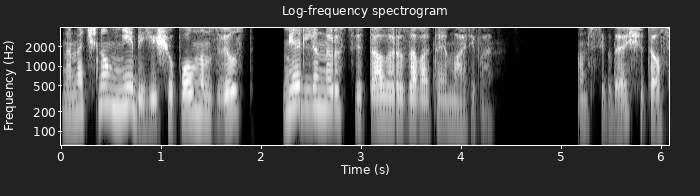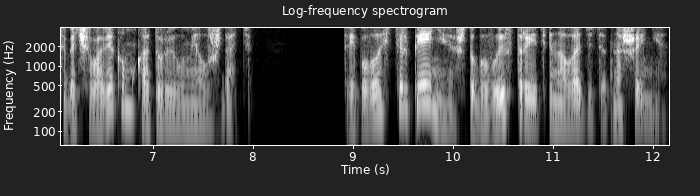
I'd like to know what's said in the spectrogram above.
На ночном небе, еще полном звезд, медленно расцветала розоватая марево. Он всегда считал себя человеком, который умел ждать. Требовалось терпение, чтобы выстроить и наладить отношения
